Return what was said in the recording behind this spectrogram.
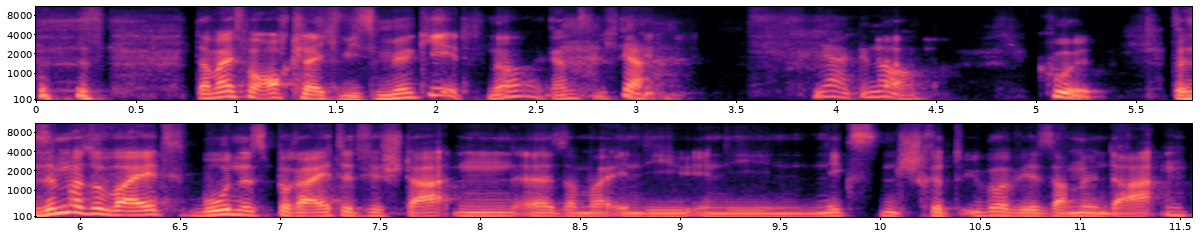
da weiß man auch gleich, wie es mir geht. Ne? Ganz wichtig. Ja, ja genau. Ja. Cool. Dann sind wir soweit. Boden ist bereitet. Wir starten, äh, sagen wir, in die, in den nächsten Schritt über. Wir sammeln Daten.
